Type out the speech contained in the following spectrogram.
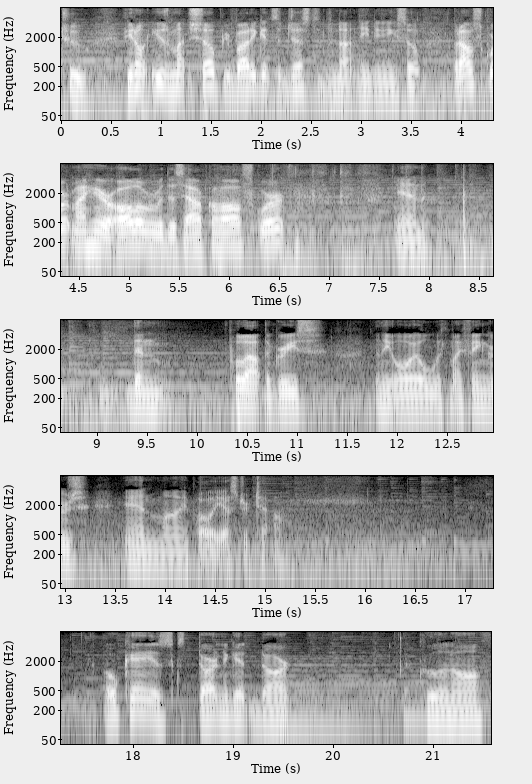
too. If you don't use much soap, your body gets adjusted to not need any soap. But I'll squirt my hair all over with this alcohol squirt and then pull out the grease and the oil with my fingers and my polyester towel. Okay, it's starting to get dark, cooling off.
